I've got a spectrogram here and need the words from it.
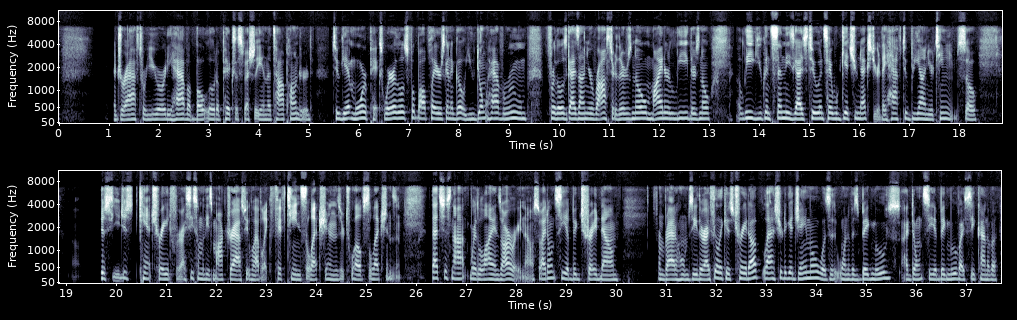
a draft where you already have a boatload of picks, especially in the top 100, to get more picks. Where are those football players going to go? You don't have room for those guys on your roster. There's no minor league, there's no league you can send these guys to and say, we'll get you next year. They have to be on your team. So, just you just can't trade for. I see some of these mock drafts. People have like 15 selections or 12 selections, and that's just not where the Lions are right now. So I don't see a big trade down from Brad Holmes either. I feel like his trade up last year to get Jamo was one of his big moves. I don't see a big move. I see kind of a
